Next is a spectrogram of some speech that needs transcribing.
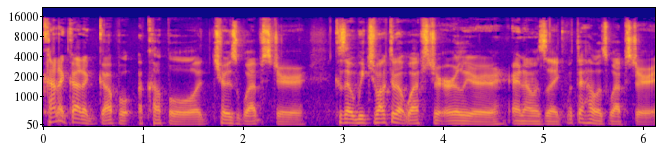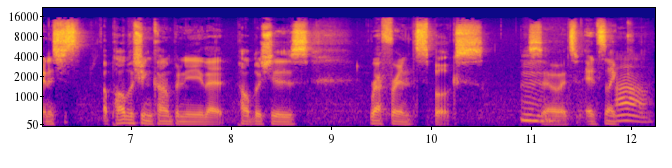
kind of got a couple. A couple. I chose Webster because we talked about Webster earlier, and I was like, "What the hell is Webster?" And it's just a publishing company that publishes reference books. So it's it's like oh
